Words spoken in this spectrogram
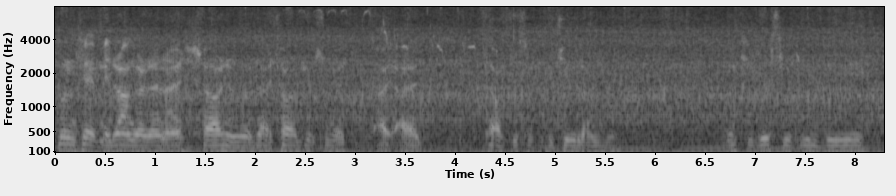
Is going to take me longer than I thought it would. I thought this might, I, I thought this would be too long. But actually this would be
